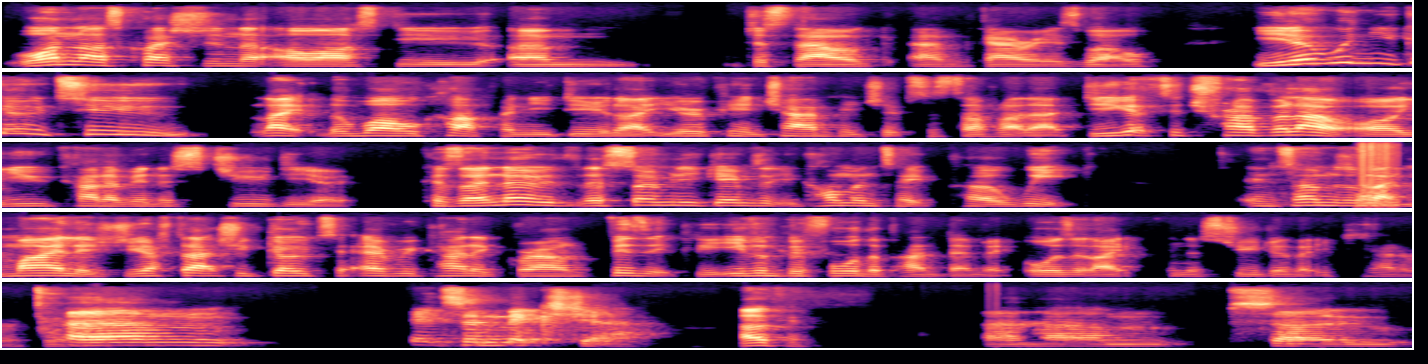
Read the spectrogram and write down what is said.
One last question that I'll ask you um, just now, um, Gary, as well. You know, when you go to like the World Cup and you do like European Championships and stuff like that, do you get to travel out or are you kind of in a studio? Because I know there's so many games that you commentate per week. In terms of like mileage, do you have to actually go to every kind of ground physically, even before the pandemic, or is it like in a studio that you can kind of record? Um, it's a mixture. Okay. Um, so,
